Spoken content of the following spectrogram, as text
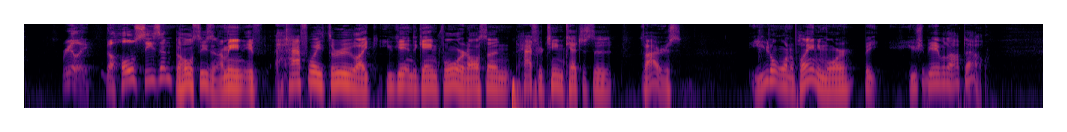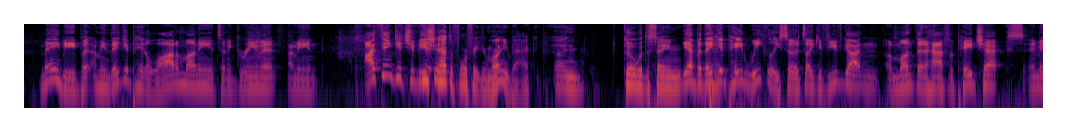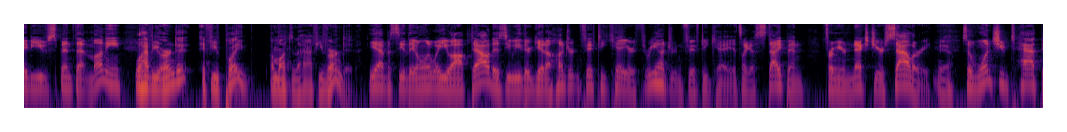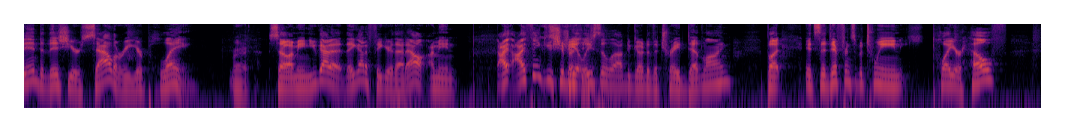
Really? The whole season? The whole season. I mean, if halfway through, like you get into game four and all of a sudden half your team catches the virus, you don't want to play anymore, but you should be able to opt out. Maybe, but I mean, they get paid a lot of money. It's an agreement. I mean, I think it should be. You should have to forfeit your money back and go with the same. yeah, but they get paid weekly. So it's like if you've gotten a month and a half of paychecks and maybe you've spent that money. Well, have you earned it? If you've played a month and a half, you've earned it. Yeah, but see, the only way you opt out is you either get 150K or 350K. It's like a stipend from your next year's salary. Yeah. So once you tap into this year's salary, you're playing. Right. So I mean, you gotta they gotta figure that out. I mean, I I think you should be at least allowed to go to the trade deadline, but it's the difference between player health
